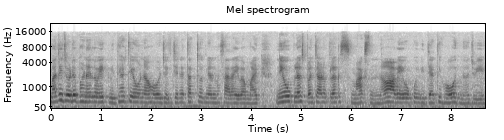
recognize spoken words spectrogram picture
મારી જોડે ભણેલો એક વિદ્યાર્થી એવો ના હોવો જોઈએ, જેને તત્વજ્ઞાનમાં સારા એવા માર્ક નેવું પ્લસ પંચાણું પ્લસ માર્ક્સ ન આવે એવો કોઈ વિદ્યાર્થી હોવો જ ન જોઈએ.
